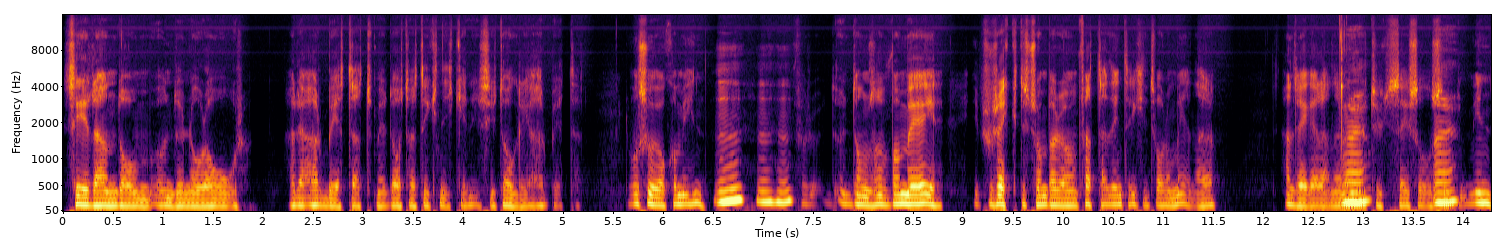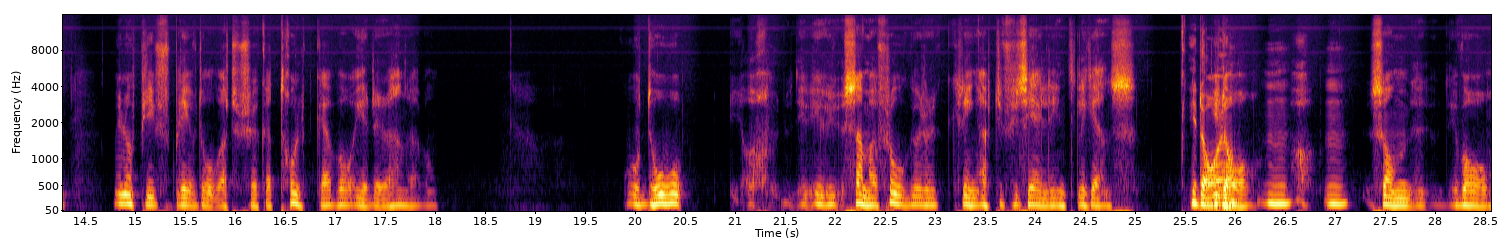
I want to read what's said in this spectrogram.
Sedan de under några år hade arbetat med datatekniken i sitt dagliga arbete. Det var så jag kom in. Mm, mhm. För de som var med i projektet från början fattade inte riktigt vad de menade. Handläggarna när de uttryckte sig så. så min, min uppgift blev då att försöka tolka vad är det det handlar om. Och då, ja, det är ju samma frågor kring artificiell intelligens Idag, idag ja. Mm. Mm. som det var,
